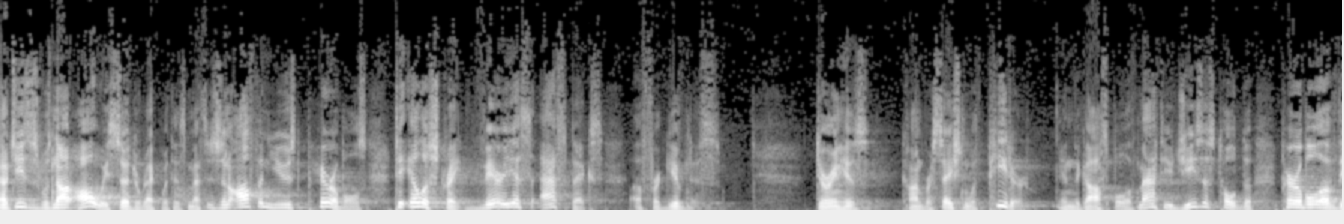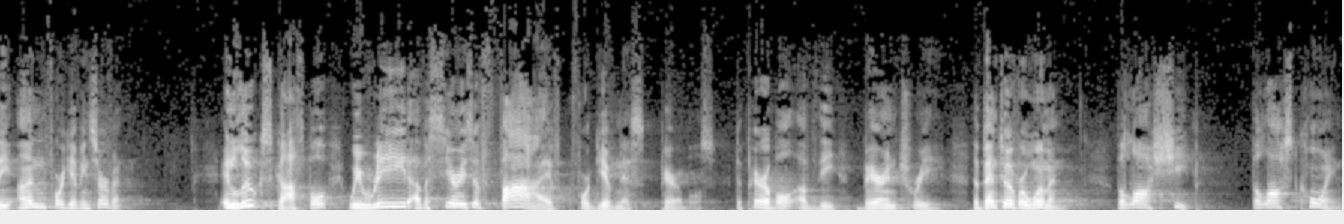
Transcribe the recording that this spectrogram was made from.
Now, Jesus was not always so direct with his message and often used parables to illustrate various aspects of forgiveness. During his conversation with Peter in the Gospel of Matthew, Jesus told the parable of the unforgiving servant. In Luke's Gospel, we read of a series of five forgiveness parables the parable of the barren tree, the bent over woman, the lost sheep, the lost coin,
